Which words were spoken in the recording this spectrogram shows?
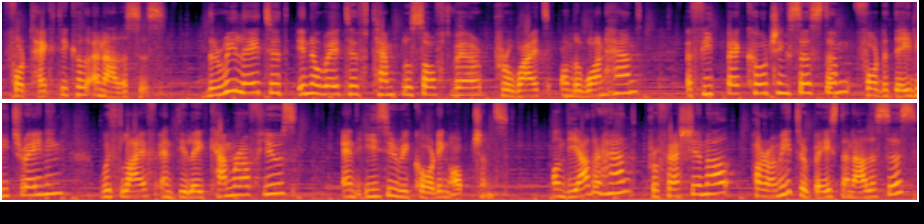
for tactical analysis. The related innovative Templo software provides, on the one hand, a feedback coaching system for the daily training with live and delayed camera views and easy recording options. On the other hand, professional parameter-based analysis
